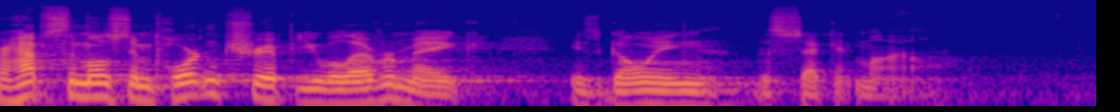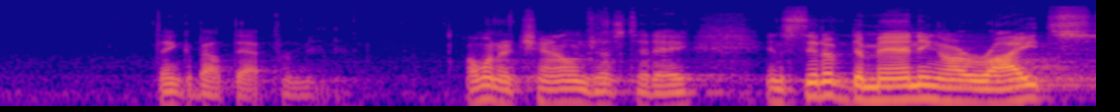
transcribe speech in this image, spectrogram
Perhaps the most important trip you will ever make is going the second mile. Think about that for a minute. I want to challenge us today. Instead of demanding our rights,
